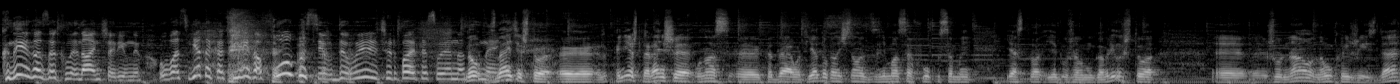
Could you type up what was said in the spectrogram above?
книга заклинань чарівних. У вас є така книга фокусів, де ви черпаєте своє натхнення? Ну, знаете что, э, конечно, раньше у нас, э, когда вот я только начинал заниматься фокусами, я, сказал, я уже вам говорил, что э, журнал «Наука и жизнь», да?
